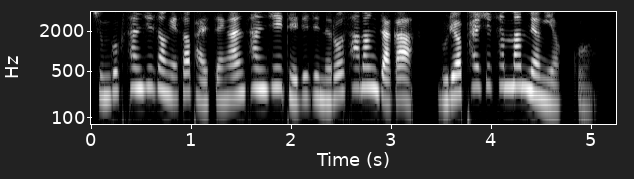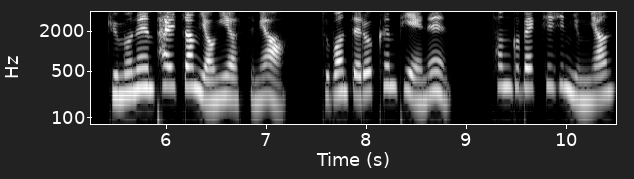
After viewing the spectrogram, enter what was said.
중국 산시성에서 발생한 산시 대지진으로 사망자가 무려 83만 명이었고 규모는 8.0이었으며 두 번째로 큰 피해는 1976년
